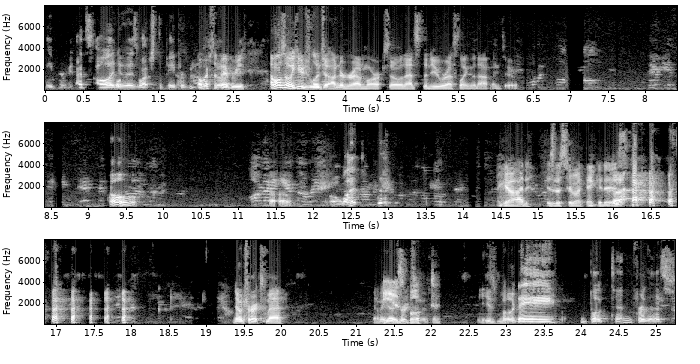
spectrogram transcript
pay per view. That's all I do is watch the pay per view. I watch the pay per views. I'm also a huge Lucha Underground mark, so that's the new wrestling that I'm into. Oh, Uh oh. what? My God, is this who I think it is? no tricks, man. Gonna be He no is tricks booked. in this one. He's booked They booked him for this.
